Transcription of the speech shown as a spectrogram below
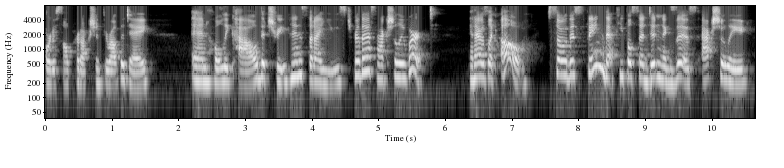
cortisol production throughout the day. And holy cow, the treatments that I used for this actually worked. And I was like, oh, so this thing that people said didn't exist actually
